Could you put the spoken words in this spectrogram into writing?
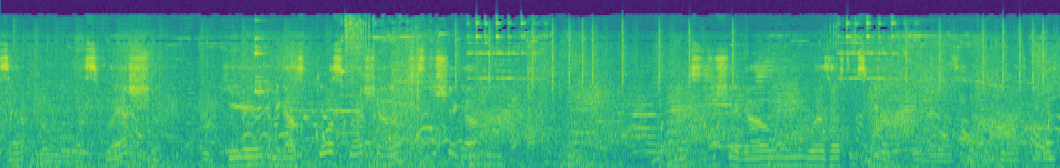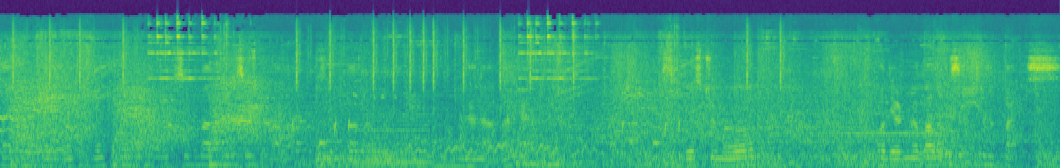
Exército das flechas, porque ele gastou as flechas antes de chegar no. Antes de chegar o, o exército de esqueleto. Beleza, agora o direto vai voltar e preciso de balão, preciso de balão, preciso de balão. Ah não, agora já. Subestimou o poder do meu balãozinho, rapaz.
